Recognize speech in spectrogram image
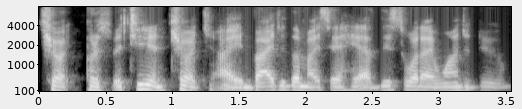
Church, Presbyterian Church. I invited them. I said, hey, this is what I want to do.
